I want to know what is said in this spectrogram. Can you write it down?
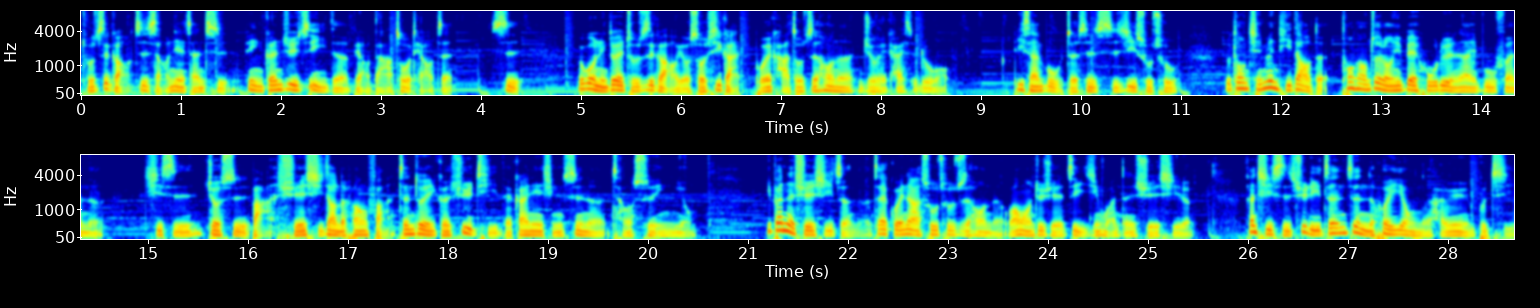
逐字稿至少念三次，并根据自己的表达做调整。四，如果你对逐字稿有熟悉感，不会卡住之后呢，你就可以开始录哦。第三步则是实际输出，如同前面提到的，通常最容易被忽略的那一部分呢，其实就是把学习到的方法，针对一个具体的概念形式呢，尝试应用。一般的学习者呢，在归纳输出之后呢，往往就觉得自己已经完成学习了，但其实距离真正的会用呢，还远远不及。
